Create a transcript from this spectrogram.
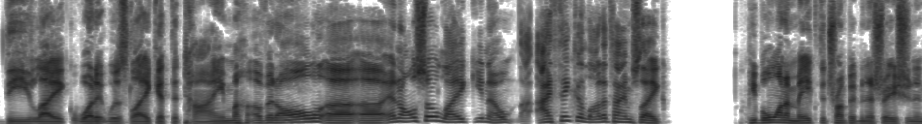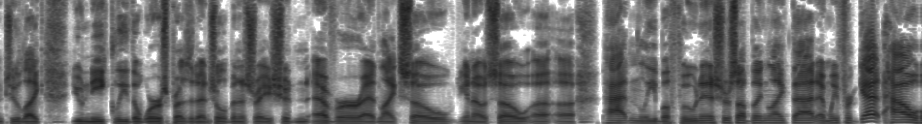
the like what it was like at the time of it all, uh, uh, and also like you know, I think a lot of times like people want to make the Trump administration into like uniquely the worst presidential administration ever, and like so you know so uh, uh, patently buffoonish or something like that, and we forget how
